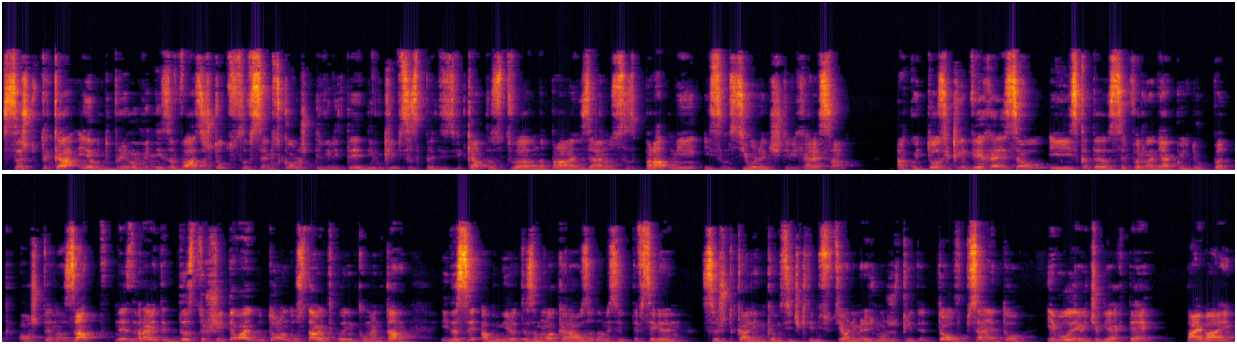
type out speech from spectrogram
Също така имам добри новини за вас, защото съвсем скоро ще видите един клип с предизвикателства, направен заедно с брат ми и съм сигурен, че ще ви хареса. Ако и този клип ви е харесал и искате да се върна някой друг път още назад, не забравяйте да струшите лайк бутона, да оставите по един коментар и да се абонирате за моя канал, за да ме следите всеки ден. Също така линк към всичките ми социални мрежи може да откриете долу в описанието. И благодаря ви, че гледахте. Бай бай!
